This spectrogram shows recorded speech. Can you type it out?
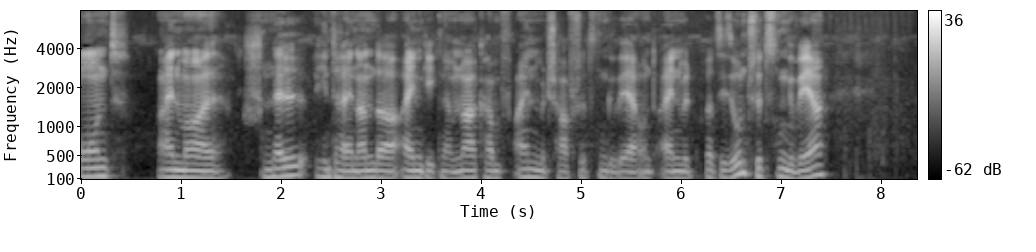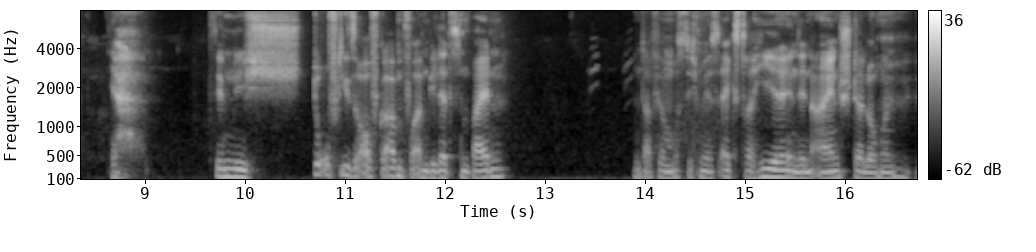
Und einmal schnell hintereinander einen Gegner im Nahkampf, einen mit Scharfschützengewehr und einen mit Präzisionsschützengewehr. Ja, ziemlich doof, diese Aufgaben, vor allem die letzten beiden. Und dafür musste ich mir es extra hier in den Einstellungen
